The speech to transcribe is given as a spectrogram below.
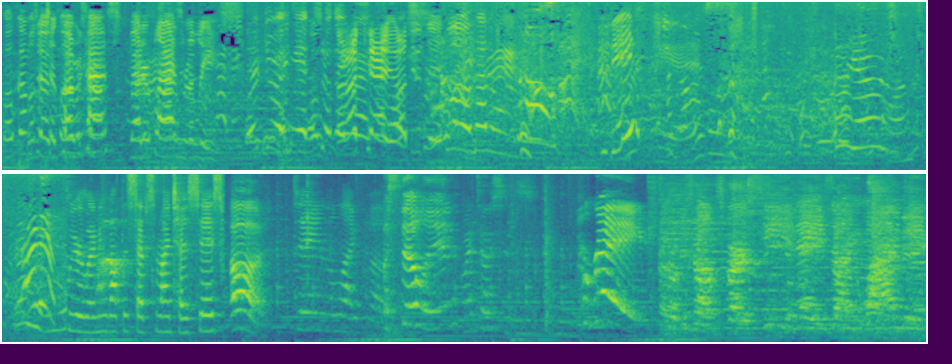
Welcome, Welcome to, to Clovercroft Butterflies Release. We're doing it so they Okay, I'll do this. Oh, no, no. You did? We are learning about the steps of mitosis. Uh, day in the life of. A cell mitosis. Hooray! Prophase comes first, DNA's unwinding.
